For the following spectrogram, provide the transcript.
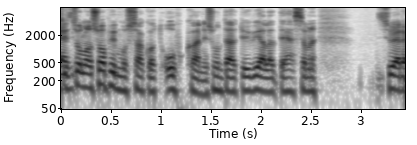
sit sulla on sopimussakot uhkaa, niin sun täytyy vielä tehdä semmoinen syödä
